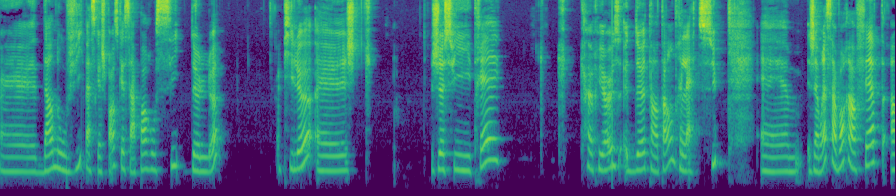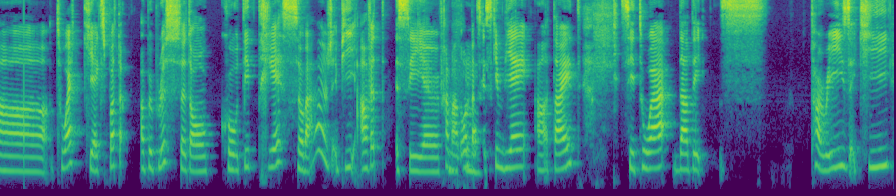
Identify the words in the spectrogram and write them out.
dans nos vies, parce que je pense que ça part aussi de là. Puis là, je, je suis très curieuse de t'entendre là-dessus. j'aimerais savoir en fait, en toi qui exploites un peu plus ton côté très sauvage, et puis en fait, c'est euh, vraiment drôle parce que ce qui me vient en tête, c'est toi dans tes stories qui,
